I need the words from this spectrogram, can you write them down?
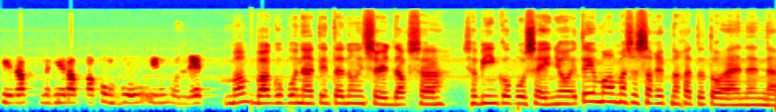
Hirap na hirap akong buuin ulit. Ma'am, bago po natin tanungin Sir Dax, ha, sabihin ko po sa inyo, ito yung mga masasakit na katotohanan na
